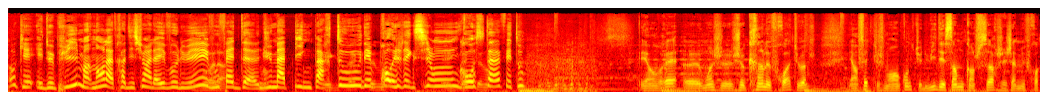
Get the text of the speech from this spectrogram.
Ok, et depuis, maintenant, la tradition, elle a évolué. Voilà. Vous faites du mapping partout, des Exactement. projections, gros stuff et tout. Et en vrai, euh, moi je, crains le froid, tu vois. Et en fait, je me rends compte que le 8 décembre, quand je sors, j'ai jamais froid.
